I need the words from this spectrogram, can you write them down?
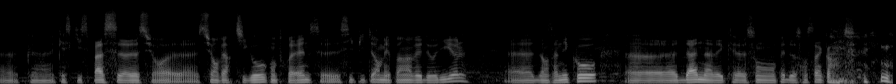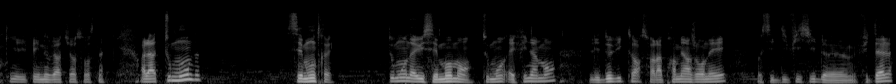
Euh, qu'est-ce qui se passe euh, sur, euh, sur Vertigo contre Hens si Peter met pas un V2 Deagle dans un écho Dan avec son P250 qui fait une ouverture sur Snap. Voilà, tout le monde s'est montré. Tout le monde a eu ses moments. Tout le monde, et finalement, les deux victoires sur la première journée, aussi difficile fut-elle,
